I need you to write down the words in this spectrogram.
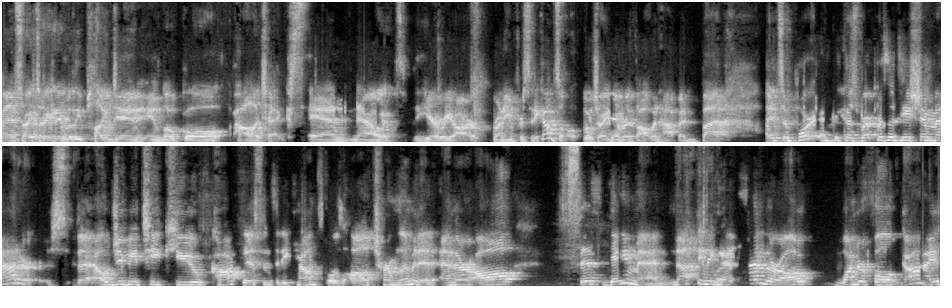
And so I started getting really plugged in in local politics. And now it's here we are running for city council, which I never thought would happen. But it's important because representation matters. The LGBTQ caucus and city council is all term limited and they're all cis gay men. Nothing against them. They're all wonderful guys,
